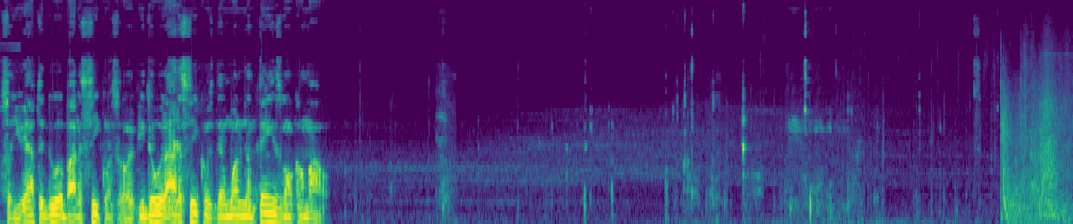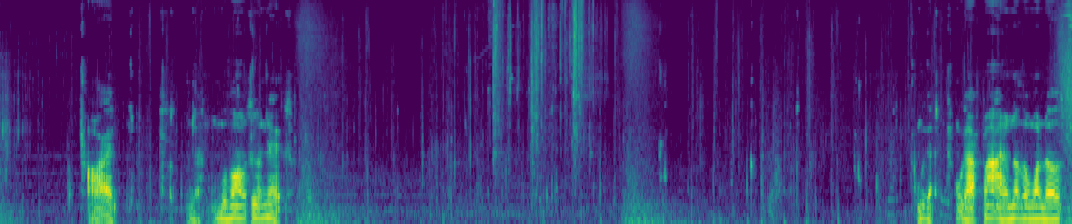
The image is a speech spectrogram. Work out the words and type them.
So you have to do it by the sequence, or if you do it out of sequence, then one of them things is gonna come out. All right, move on to the next. We got we gotta find another one of those.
